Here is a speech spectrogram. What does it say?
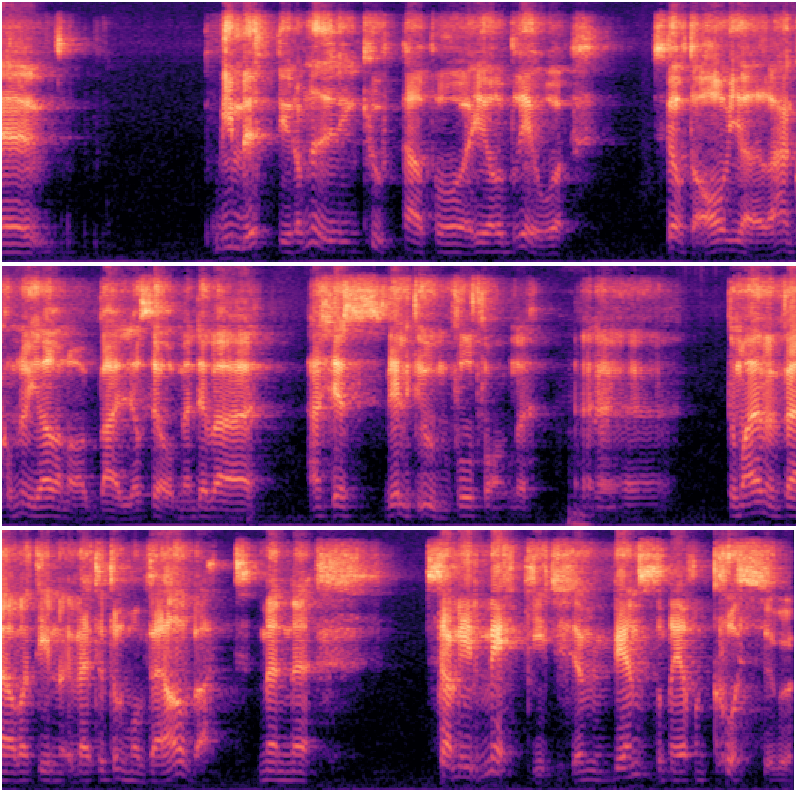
Eh, vi mötte ju dem nu i en cup här på, i Örebro. Svårt att avgöra. Han kommer nog göra några baljor så, men det var... Han känns väldigt ung fortfarande. Eh, de har även värvat in, jag vet inte om de har värvat, men eh, Samir Mekic, en vänsternia från Kosovo.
